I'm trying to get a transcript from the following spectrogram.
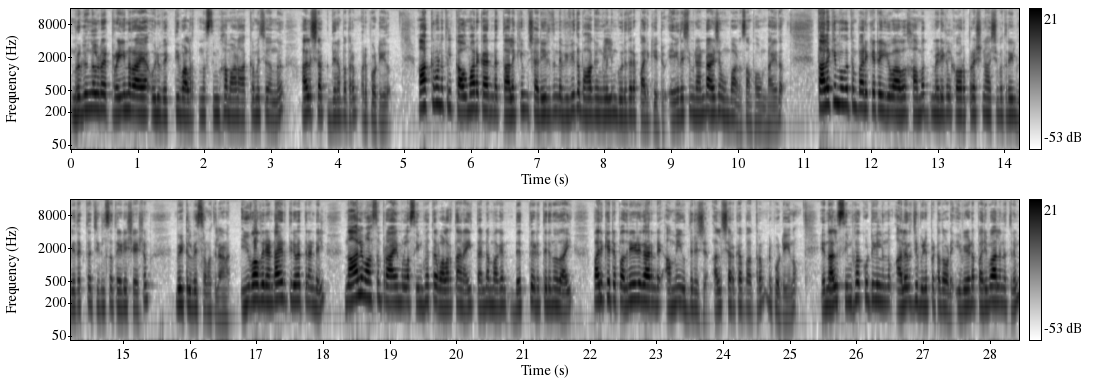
മൃഗങ്ങളുടെ ട്രെയിനറായ ഒരു വ്യക്തി വളർത്തുന്ന സിംഹമാണ് ആക്രമിച്ചതെന്ന് അൽ ഷർക്ക് ദിനപത്രം റിപ്പോർട്ട് ചെയ്തു. ആക്രമണത്തിൽ കൗമാരക്കാരന്റെ തലയ്ക്കും ശരീരത്തിന്റെ വിവിധ ഭാഗങ്ങളിലും ഗുരുതര പരിക്കേറ്റു. ഏകദേശം രണ്ടാഴ്ച മുമ്പാണ് സംഭവം ഉണ്ടായത്. തലയ്ക്കും മുഖത്തും പരിക്കേറ്റ യുവാവ് ഹമദ് മെഡിക്കൽ കോർപ്പറേഷൻ ആശുപത്രിയിൽ വിദഗ്ധ ചികിത്സ തേടിയ ശേഷം വീട്ടിൽ വിശ്രമത്തിലാണ്. യുവാവ് രണ്ടായിരത്തി ഇരുപത്തിരണ്ടിൽ നാല് മാസം പ്രായമുള്ള സിംഹത്തെ വളർത്താനായി തന്റെ മകൻ ദത്തെടുത്തിരുന്നതായി പരിക്കേറ്റ പതിനേഴുകാരന്റെ അമ്മയെ ഉദ്ധരിച്ച് അൽ ഷർക്ക പത്രം റിപ്പോർട്ട് ചെയ്യുന്നു. എന്നാൽ സിംഹക്കുട്ടിയിൽ നിന്നും അലർജി പിടിപെട്ടതോടെ ഇവയുടെ പരിപാലനത്തിനും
